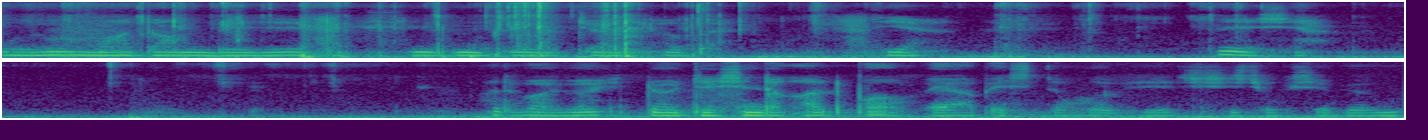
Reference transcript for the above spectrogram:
Uyumadan beri şimdi göreceğim ya ben diye. Neyse. Hadi bay bay. 4 yaşında galiba veya 5'te olabilir. Sizi çok seviyorum.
